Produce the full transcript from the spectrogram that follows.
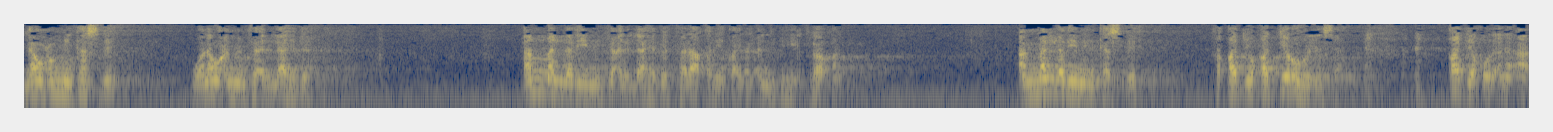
نوع من كسبه ونوع من فعل الله به. أما الذي من فعل الله به فلا طريق إلى العلم به إطلاقا. أما الذي من كسبه فقد يقدره الإنسان. قد يقول أنا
